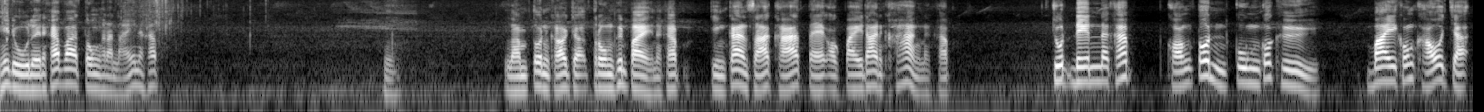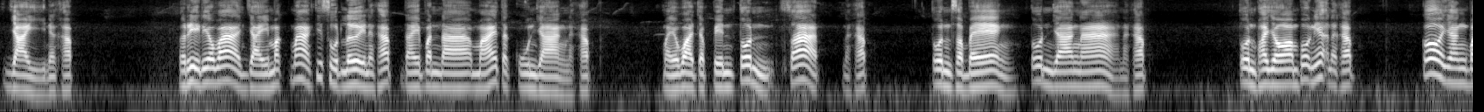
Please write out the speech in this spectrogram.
ให้ดูเลยนะครับ ว่าตรงขนาดไหนนะครับ ลำต้นเขาจะตรงขึ้นไปนะครับ กิ่งก้านสาขาแตกออกไปด้านข้างนะครับ จุดเด่นนะครับของต้นกุงก็คือ ใบของเขาจะใหญ่นะครับ เรียกได้ว่าใหญ่มาก ๆ ที่สุดเลยนะครับ ในบรรดาไม้ตระกูลยางนะครับ ไม่ว่าจะเป็นต้นซาดนะครับ ต้นสะแบง ต้นยางนานะครับ ต้นพยอมพวกนี้นะครับ ก็ยังใบ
